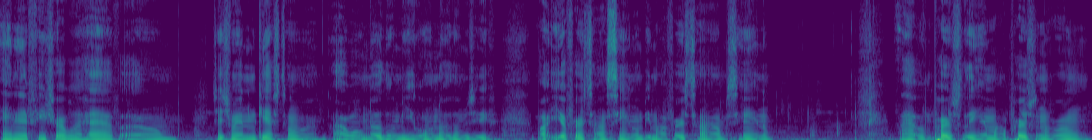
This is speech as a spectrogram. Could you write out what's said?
and in the future I will have um, just random guests on. I won't know them, you won't know them. My, your first time seeing them be my first time seeing them. I have them personally in my personal room.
